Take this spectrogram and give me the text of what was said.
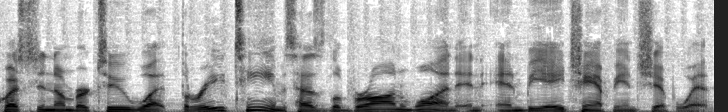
Question number two What three teams has LeBron won an NBA championship with?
